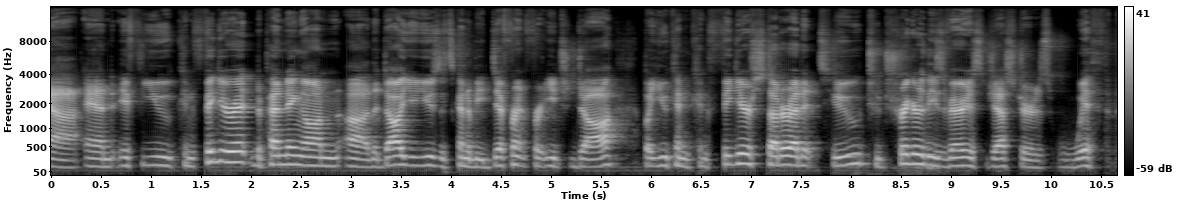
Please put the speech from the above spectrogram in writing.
Uh, and if you configure it, depending on uh, the DAW you use, it's going to be different for each DAW. But you can configure Stutter Edit 2 to trigger these various gestures with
